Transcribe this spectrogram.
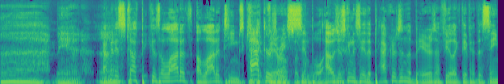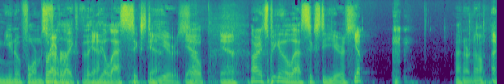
Ah, man. I mean, it's tough because a lot of a lot of teams keep Packers it very simple. cool, I was just going to say the Packers and the Bears. I feel like they've had the same uniforms Forever. for like the, Yeah. the last sixty Yeah. years. Yeah. So Yeah. All right. Speaking of the last sixty years. Yep. I don't know. I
